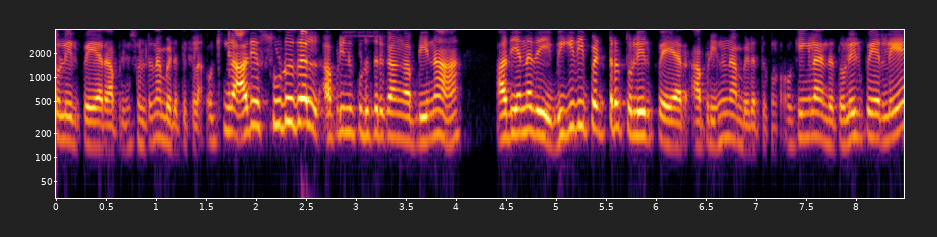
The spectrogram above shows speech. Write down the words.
தொழிற்பெயர் அப்படின்னு சொல்லிட்டு நம்ம எடுத்துக்கலாம். ஓகேங்களா அதே சுடுதல் அப்படின்னு கொடுத்துருக்காங்க அப்படின்னா அது என்னது? விகுதி பெற்ற தொழிற்பெயர் அப்படின்னு நம்ம எடுத்துக்கணும். ஓகேங்களா இந்த தொழிற்பெயர்லேயே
